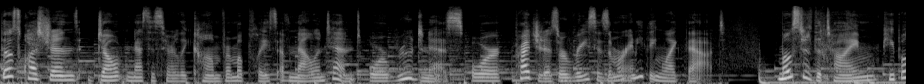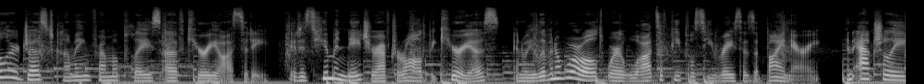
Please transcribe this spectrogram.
Those questions don't necessarily come from a place of malintent or rudeness or prejudice or racism or anything like that. Most of the time, people are just coming from a place of curiosity. It is human nature, after all, to be curious, and we live in a world where lots of people see race as a binary. And actually,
